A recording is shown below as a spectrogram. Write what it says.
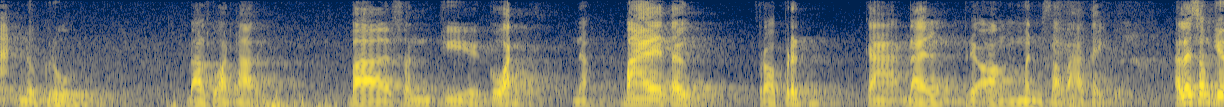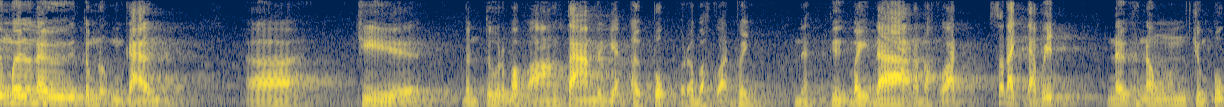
អនុគ្រោះដល់គាត់ឡើយបើសិនជាគាត់ណាបែរទៅប្រព្រឹត្តការដែលព្រះអង្គមិនសពហៅទេ ឥឡូវសូមយើងមើលនៅទំនុកបង្កើងអឺជាបន្ទូលរបស់ព្រះអង្គតាមរយៈឪពុករបស់គាត់វិញណាគឺបិតារបស់គាត់ស្ដេចដាវីតនៅក្នុងជំពូក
